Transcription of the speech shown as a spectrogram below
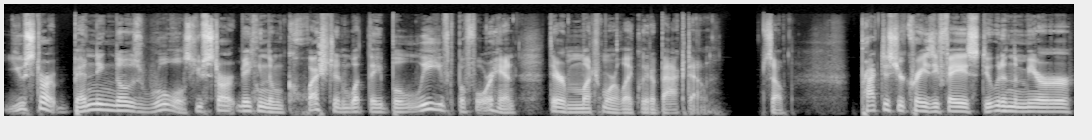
you start bending those rules, you start making them question what they believed beforehand, they're much more likely to back down. So practice your crazy face, do it in the mirror,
